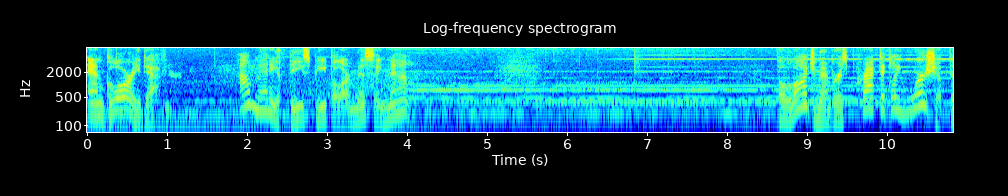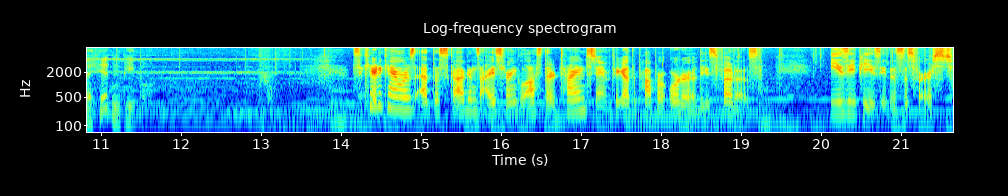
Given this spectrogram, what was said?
and Glory Davner. How many of these people are missing now? The Lodge members practically worship the hidden people. Security cameras at the Scoggins Ice Rink lost their timestamp. Figure out the proper order of these photos. Easy peasy. This is first.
